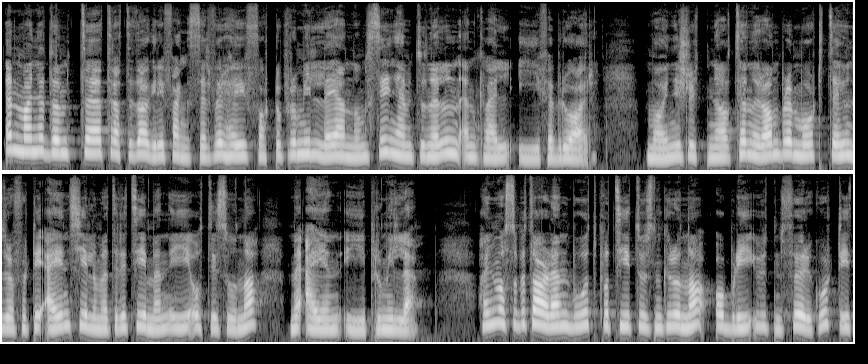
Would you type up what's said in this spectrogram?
En mann er dømt til 30 dager i fengsel for høy fart og promille gjennom Strindheimtunnelen en kveld i februar. Mannen i slutten av tenårene ble målt til 141 km i timen i 80-sona, med 1 i promille. Han må også betale en bot på 10 000 kroner og bli uten førerkort i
